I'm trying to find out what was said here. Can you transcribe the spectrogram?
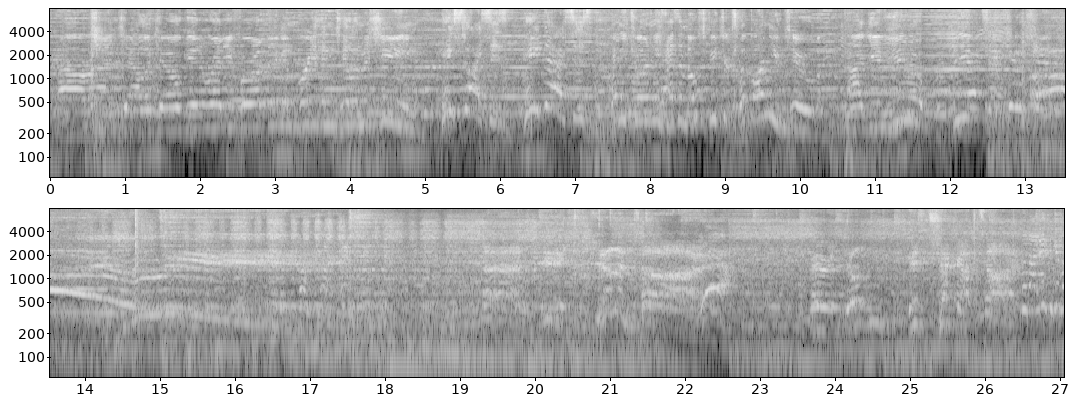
All right, Calico, get ready for a living, breathing, killing machine. He slices, he dices, and he currently has a most featured clip on YouTube. I give you the execution. Killing time! Yeah. Paris Hilton, it's checkout time! But I didn't get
